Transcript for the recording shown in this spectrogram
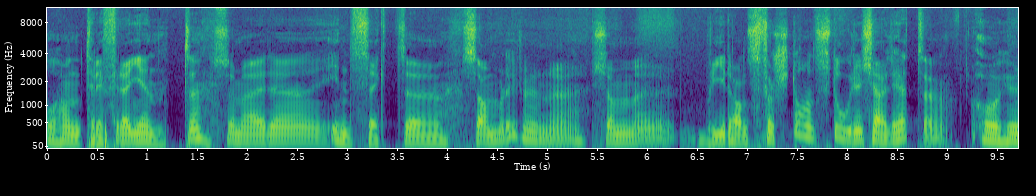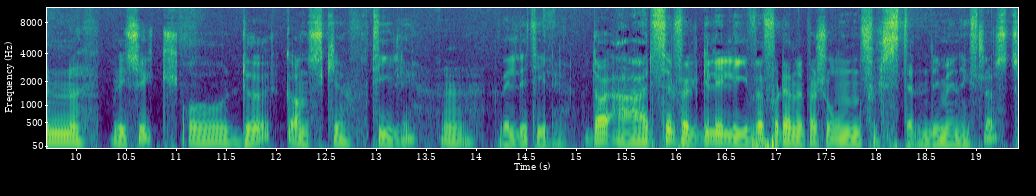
Og han treffer ei jente som er uh, insektsamler, Hun som blir hans første og hans store kjærlighet. og hun blir syk og dør ganske tidlig. veldig tidlig. Da er selvfølgelig livet for denne personen fullstendig meningsløst.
